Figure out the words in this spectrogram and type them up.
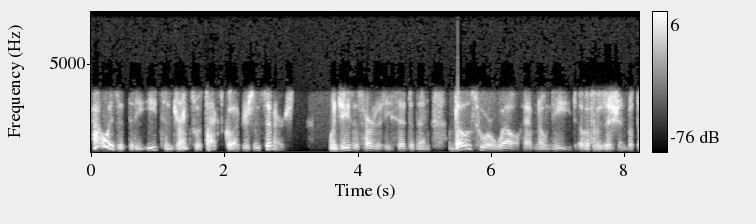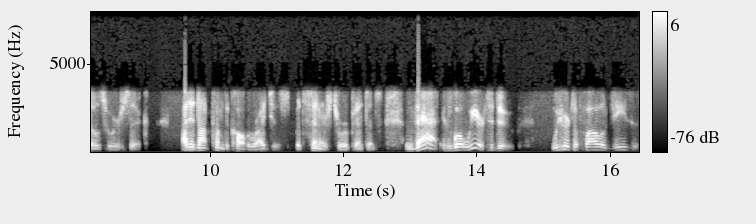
How is it that he eats and drinks with tax collectors and sinners? When Jesus heard it, he said to them, Those who are well have no need of a physician, but those who are sick. I did not come to call the righteous, but sinners to repentance. That is what we are to do. We are to follow Jesus.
